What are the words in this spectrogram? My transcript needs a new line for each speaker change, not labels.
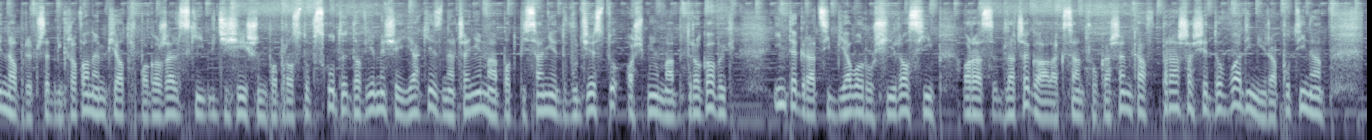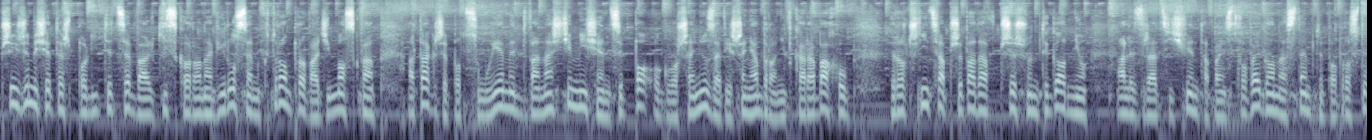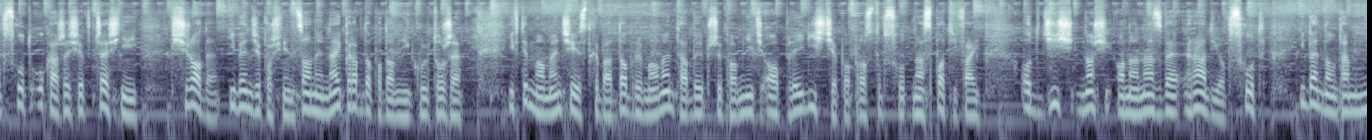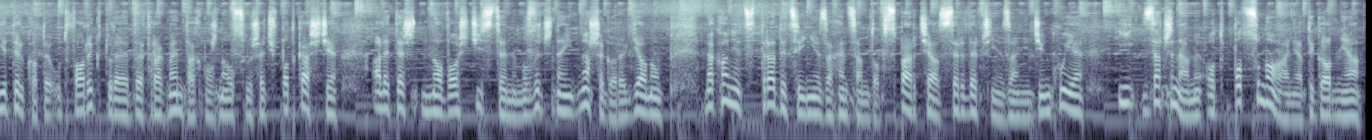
Dzień dobry, przed mikrofonem Piotr Pogorzelski. W dzisiejszym Po prostu Wschód dowiemy się, jakie znaczenie ma podpisanie 28 map drogowych integracji Białorusi i Rosji oraz dlaczego Aleksandr Łukaszenka wprasza się do Władimira Putina. Przyjrzymy się też polityce walki z koronawirusem, którą prowadzi Moskwa, a także podsumujemy 12 miesięcy po ogłoszeniu zawieszenia broni w Karabachu. Rocznica przypada w przyszłym tygodniu, ale z racji święta państwowego następny Po prostu Wschód ukaże się wcześniej, w środę i będzie poświęcony najprawdopodobniej kulturze. I w tym momencie jest chyba dobry moment, aby przypomnieć o playliście Po prostu Wschód na Spotify. Od dziś nosi ona nazwę Radio Wschód i będą tam nie tylko te utwory, które we fragmentach można usłyszeć w podcaście, ale też nowości sceny muzycznej naszego regionu. Na koniec tradycyjnie zachęcam do wsparcia, serdecznie za nie dziękuję i zaczynamy od podsumowania tygodnia.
